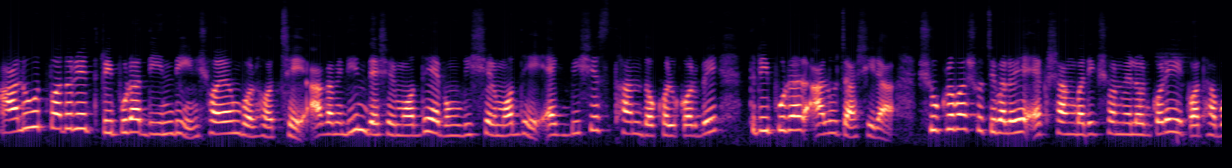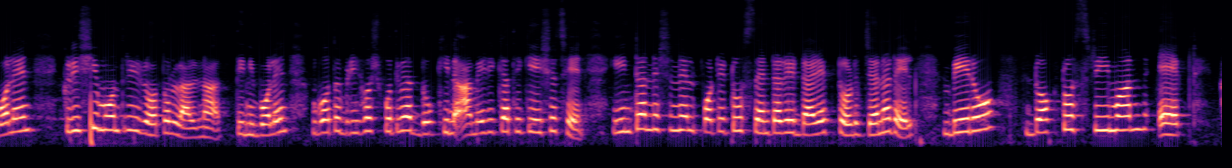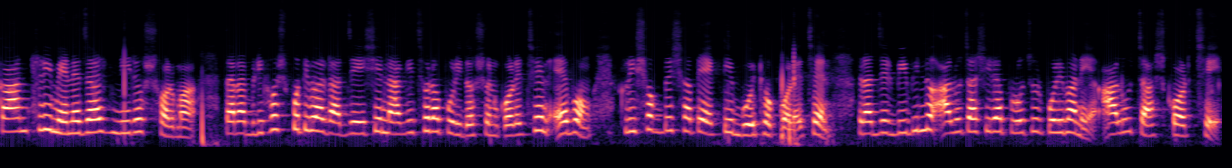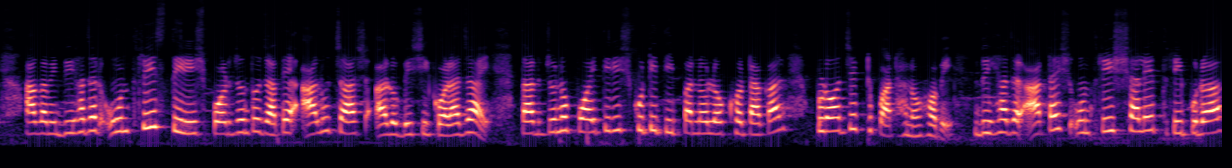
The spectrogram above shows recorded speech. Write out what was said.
আলু উৎপাদনে ত্রিপুরা দিন দিন স্বয়ংবর হচ্ছে। আগামী দিন দেশের মধ্যে এবং বিশ্বের মধ্যে এক বিশেষ স্থান দখল করবে ত্রিপুরার আলু চাষিরা। শুক্রবার সচিবালয়ে এক সাংবাদিক সম্মেলন করে কথা বলেন কৃষিমন্ত্রী রতনলাল নাথ। তিনি বলেন, গত বৃহস্পতিবার দক্ষিণ আমেরিকা থেকে এসেছেন ইন্টারন্যাশনাল পটেটো সেন্টারের ডাইরেক্টর জেনারেল বেরো ডক্টর শ্রীমান অ্যাক্ট কান্ট্রি ম্যানেজার নীরজ শর্মা তারা বৃহস্পতিবার রাজ্যে এসে নাগিছড়া পরিদর্শন করেছেন এবং কৃষকদের সাথে একটি বৈঠক করেছেন। রাজ্যের বিভিন্ন আলু চাষিরা প্রচুর পরিমাণে আলু চাষ করছে। আগামী দুই হাজার উনত্রিশ তিরিশ পর্যন্ত যাতে আলু চাষ আরও বেশি করা যায়, তার জন্য পঁয়ত্রিশ কোটি তিপ্পান্ন লক্ষ টাকার প্রজেক্ট পাঠানো হবে। দুই হাজার আঠাশ উনত্রিশ সালে ত্রিপুরা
